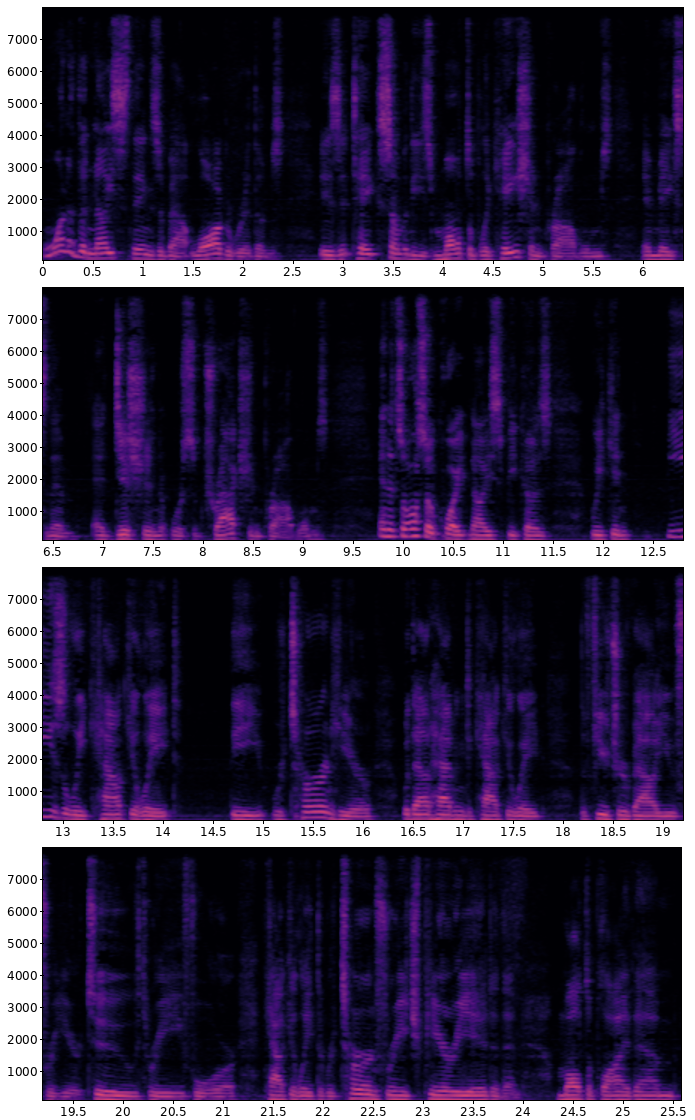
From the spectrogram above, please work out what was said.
one of the nice things about logarithms is it takes some of these multiplication problems and makes them addition or subtraction problems. And it's also quite nice because we can easily calculate the return here without having to calculate the future value for year two, three, four, calculate the return for each period, and then multiply them,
